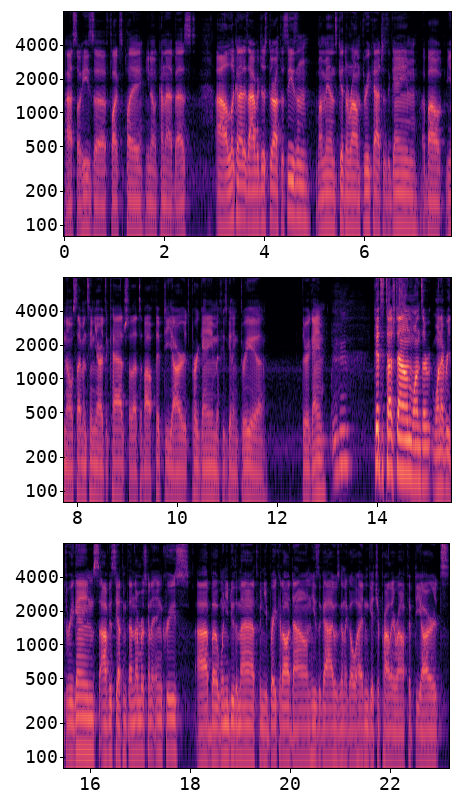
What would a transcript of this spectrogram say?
Uh, so he's a flex play, you know, kind of at best. Uh, looking at his averages throughout the season, my man's getting around three catches a game, about you know 17 yards a catch, so that's about 50 yards per game if he's getting three a three a game. Mm-hmm. Gets a touchdown once every, one every three games. Obviously, I think that number is going to increase. Uh, but when you do the math, when you break it all down, he's a guy who's going to go ahead and get you probably around 50 yards.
